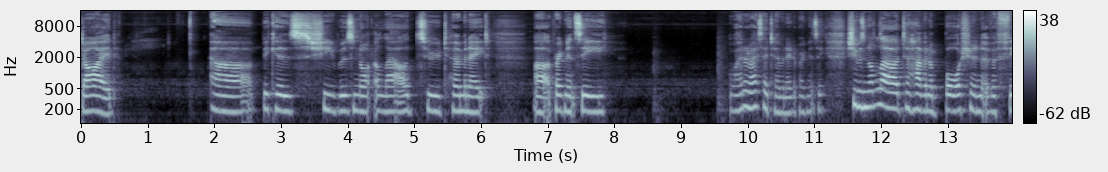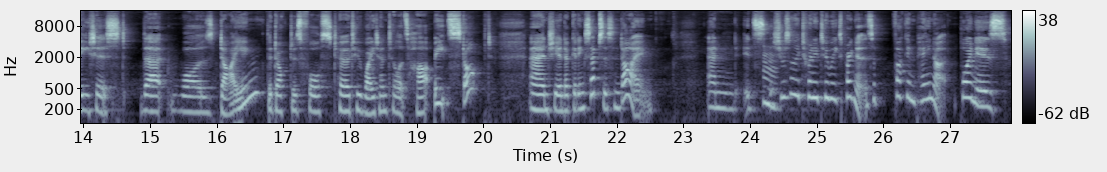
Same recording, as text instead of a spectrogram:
died uh, because she was not allowed to terminate uh, a pregnancy. Why did I say terminate a pregnancy? She was not allowed to have an abortion of a fetus that was dying. The doctors forced her to wait until its heartbeat stopped, and she ended up getting sepsis and dying. And it's hmm. she was only 22 weeks pregnant. It's a fucking peanut. Point is,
